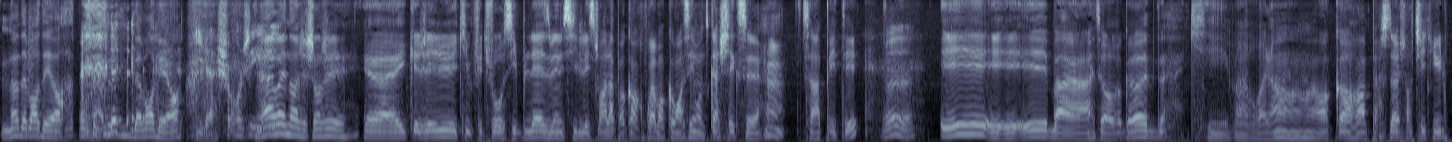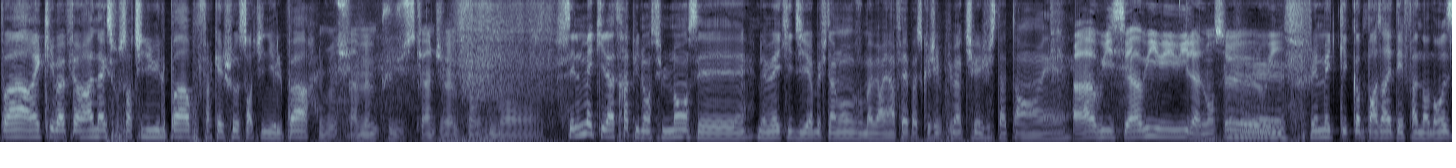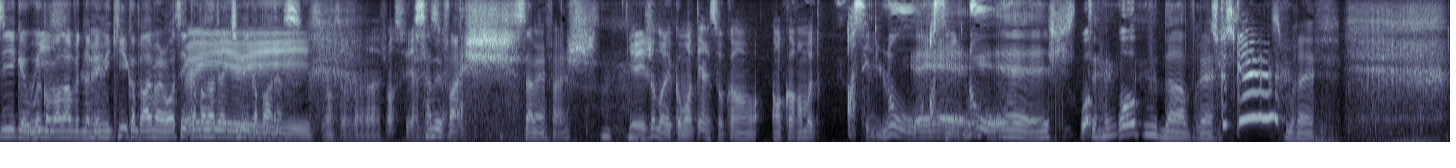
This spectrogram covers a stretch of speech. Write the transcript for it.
Non, d'abord dehors. d'abord dehors. Il a changé. Ah ouais, non, j'ai changé. Euh, et que j'ai lu et qui me fait toujours aussi plaise, même si l'histoire n'a pas encore vraiment commencé. Mais en tout cas, je sais que c'est- hum, ça a pété. Ouais, ouais. Et, et, et, et, bah, Tower of God, qui, bah voilà, hein, encore un personnage sorti de nulle part, et qui va faire un action sorti de nulle part pour faire quelque chose sorti de nulle part. Je me souviens même plus jusqu'à, j'ai même plus envie de m'en. C'est le mec qui l'attrape, il lance une lance, et le mec il dit, ah, bah finalement, vous m'avez rien fait parce que j'ai pu m'activer juste à temps. Et... Ah oui, c'est, ah oui, oui, oui, la lance, euh, oui. Le mec qui, comme par hasard, était fan d'Androsy, que Oui. comme par hasard, de la même comme par hasard, lancer, comme par hasard, activé, comme par hasard. Oui, ça va, je m'en souviens. Ça de me fâche, ça me fâche. Il y a les gens dans les commentaires, ils sont encore, encore en mode Oh, c'est lourd, oh, c'est lourd. Eh, wow. Non, bref. Qu'est-ce que Bref.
